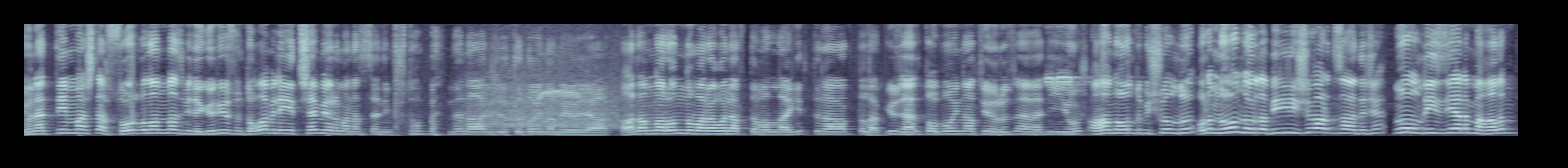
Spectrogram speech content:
Yönettiğim maçlar sorgulanmaz bile görüyorsun topa bile yetişemiyorum anasını satayım şu top benden harici ötede oynanıyor ya Adamlar 10 numara gol attı vallahi gittiler attılar Güzel top oynatıyoruz evet iyi hoş Aha ne oldu bir şey oldu Oğlum ne oldu orada bir işi vardı sadece Ne oldu izleyelim bakalım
